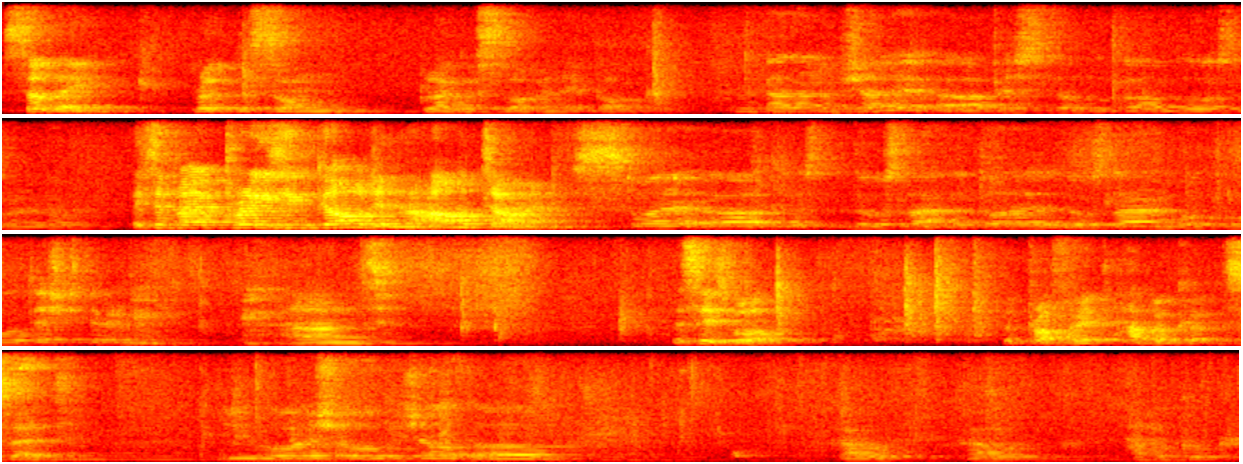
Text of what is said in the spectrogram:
So they wrote the song Благословен е Бог. Така да напишале а, песната а, Благословен Бог. It's about praising God in the hard times. Това е а, да го сла- това е да го славим Бог по тежките времена. And this is what the prophet Habakkuk said. Habakkuk.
